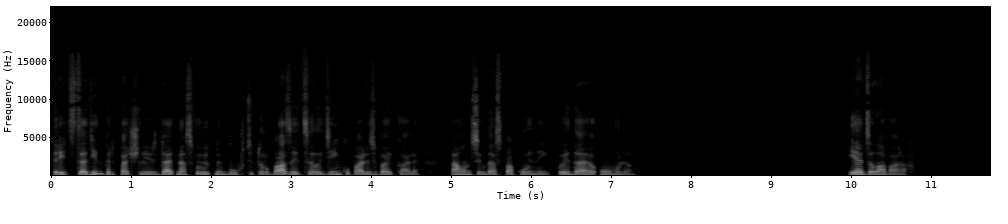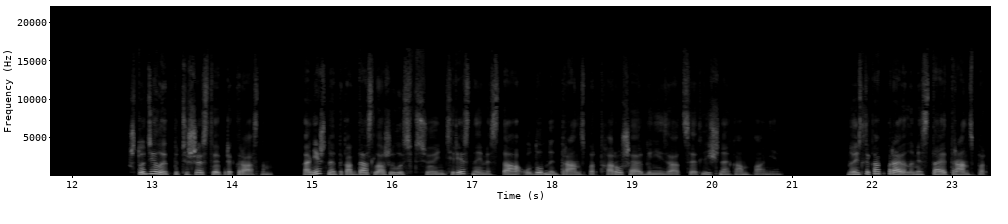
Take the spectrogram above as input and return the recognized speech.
31 предпочли ждать на своей уютной бухте турбазы и целый день купались в Байкале. Там он всегда спокойный, поедая омуля. И о деловарах. Что делает путешествие прекрасным? Конечно, это когда сложилось все: интересные места, удобный транспорт, хорошая организация, отличная компания. Но если, как правило, места и транспорт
